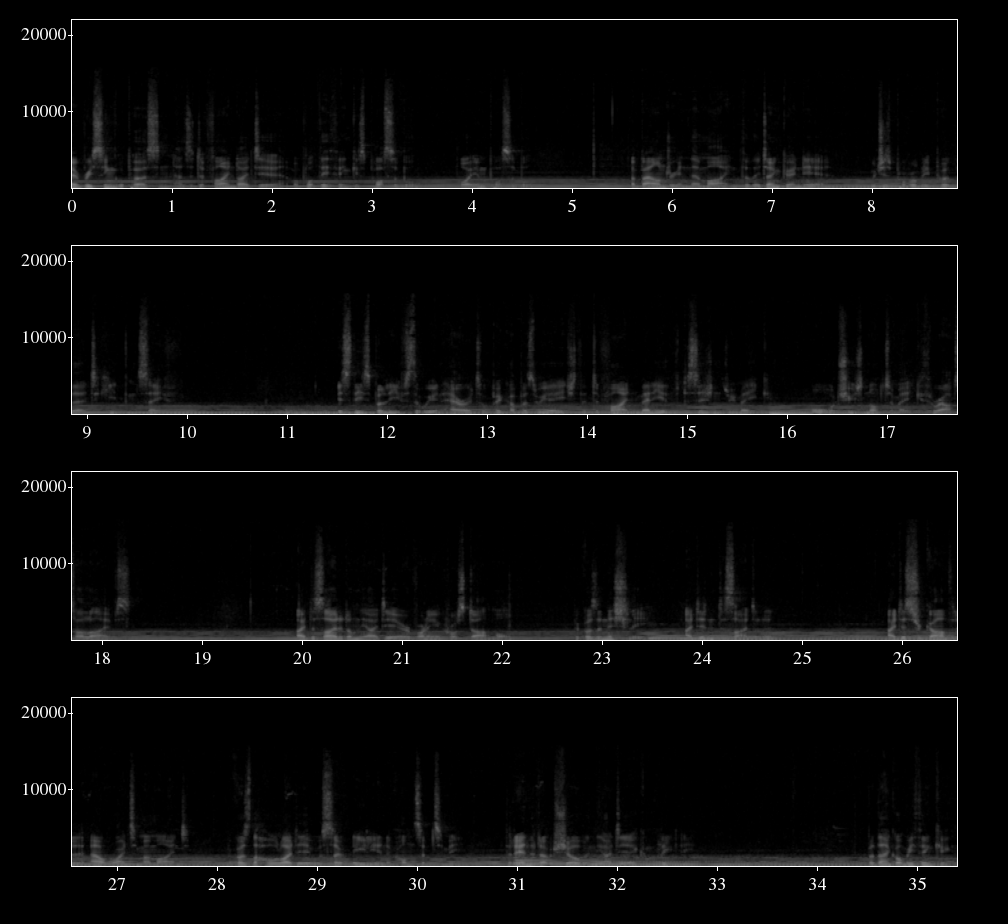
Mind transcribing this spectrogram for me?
Every single person has a defined idea of what they think is possible or impossible, a boundary in their mind that they don't go near, which is probably put there to keep them safe. It's these beliefs that we inherit or pick up as we age that define many of the decisions we make, or choose not to make, throughout our lives. I decided on the idea of running across Dartmoor because initially I didn't decide on it. I disregarded it outright in my mind because the whole idea was so alien a concept to me that I ended up shelving the idea completely. But that got me thinking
